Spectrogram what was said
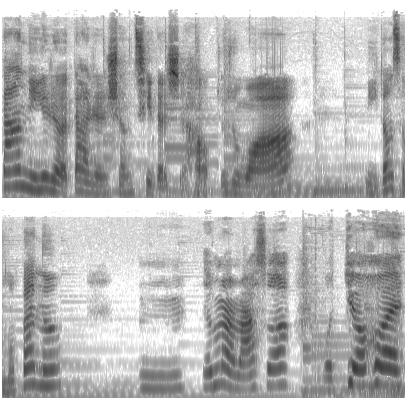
当你惹大人生气的时候，就是我，你都怎么办呢？嗯，等妈妈说，我就会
